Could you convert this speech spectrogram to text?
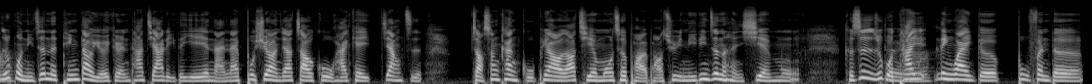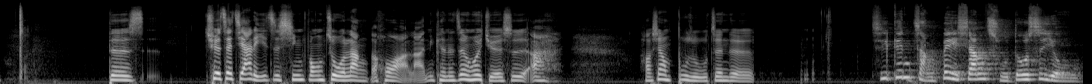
如果你真的听到有一个人，他家里的爷爷奶奶不需要人家照顾，还可以这样子早上看股票，然后骑着摩托车跑来跑去，你一定真的很羡慕。可是如果他另外一个部分的的却在家里一直兴风作浪的话啦，你可能真的会觉得是啊，好像不如真的。其实跟长辈相处都是有。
